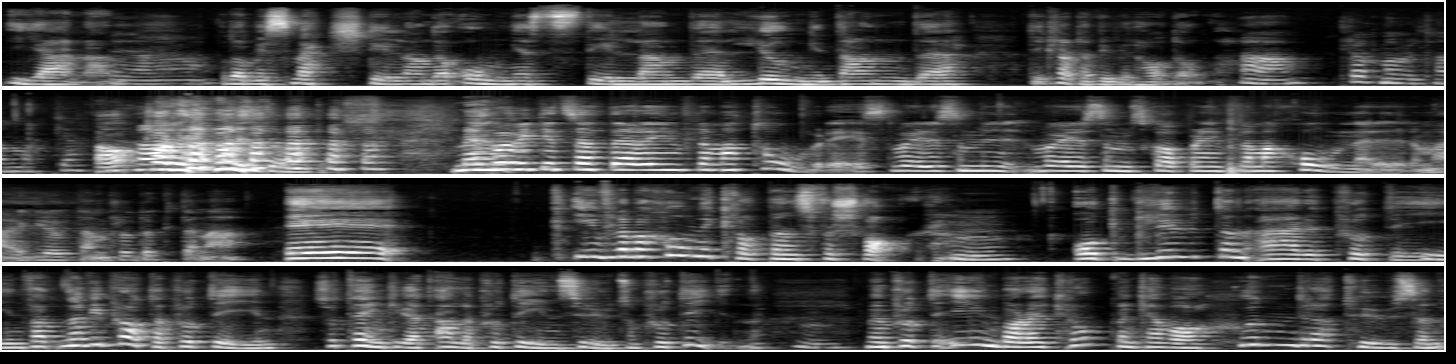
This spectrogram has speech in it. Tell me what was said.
i hjärnan. Ja. Och de är smärtstillande, ångeststillande, lugnande. Det är klart att vi vill ha dem. Ja, klart man vill ta en macka. Ja, klart man vill ta en macka. Men, Men på vilket sätt är det inflammatoriskt? Vad är det som, vad är det som skapar inflammationer i de här glutenprodukterna? Eh, inflammation är kroppens försvar. Mm. Och gluten är ett protein, för att när vi pratar protein så tänker vi att alla protein ser ut som protein. Mm. Men protein bara i kroppen kan vara 100 000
